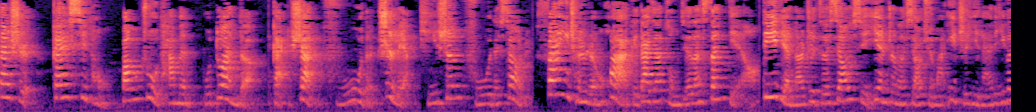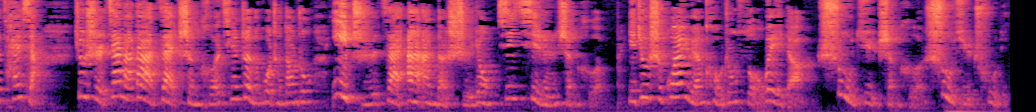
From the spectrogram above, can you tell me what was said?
但是该系统帮助他们不断的改善服务的质量，提升服务的效率。翻译成人话，给大家总结了三点啊。第一点呢，这则消息验证了小雪妈一直以来的一个猜想。就是加拿大在审核签证的过程当中，一直在暗暗的使用机器人审核，也就是官员口中所谓的数据审核、数据处理。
